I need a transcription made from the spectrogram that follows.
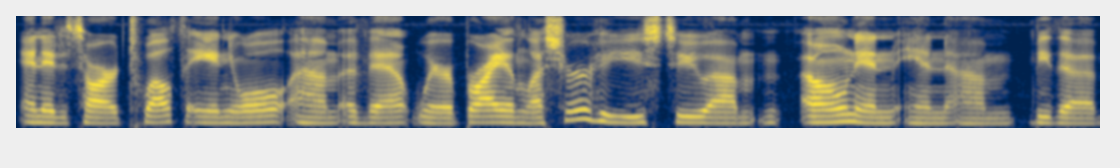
and it's our 12th annual um, event where Brian Luscher, who used to um, own and, and um, be the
